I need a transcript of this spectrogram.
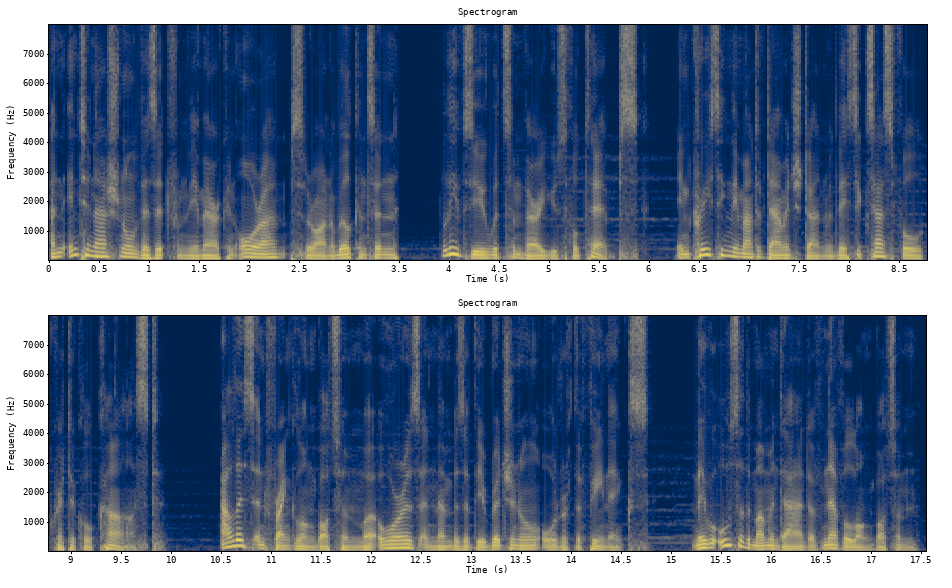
An international visit from the American Auror, Serana Wilkinson, leaves you with some very useful tips, increasing the amount of damage done with a successful critical cast. Alice and Frank Longbottom were Aurors and members of the original Order of the Phoenix. They were also the mum and dad of Neville Longbottom.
